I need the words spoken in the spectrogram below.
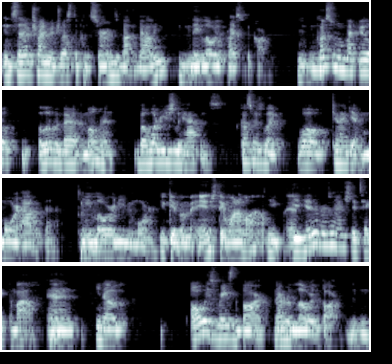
instead of trying to address the concerns about the value, Mhm. they lower the price of the car. Mm-hmm. Customer might feel a little bit better at the moment, but what usually happens? Customers are like, well, can I get more out of that? Can you Mhm. lower it even more? You give them an inch, they want a mile. You, Yeah. you give the person an inch, they take the mile. And, you know, always raise the bar, never Mhm. lower the bar. mm-hmm.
